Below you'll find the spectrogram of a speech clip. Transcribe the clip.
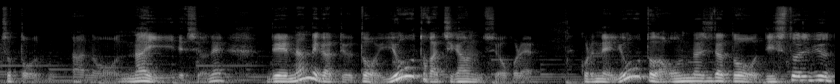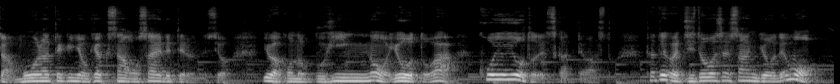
ちょっとあのないですよね。でなんでかっていうと用途が違うんですよこれ。これね用途が同じだとディストリビューターは網羅的にお客さんを抑えれてるんですよ要はこの部品の用途はこういう用途で使ってますと例えば自動車産業でも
